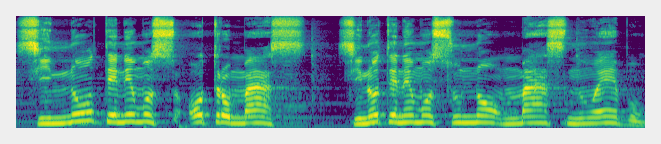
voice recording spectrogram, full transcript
si no tenemos otro más, si no tenemos uno más nuevo.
